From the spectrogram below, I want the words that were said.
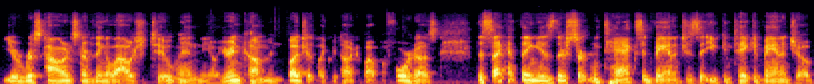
your risk tolerance and everything allows you to, and you know your income and budget, like we talked about before, does. The second thing is there's certain tax advantages that you can take advantage of.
